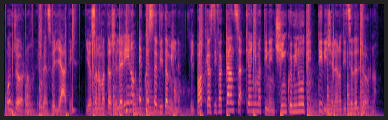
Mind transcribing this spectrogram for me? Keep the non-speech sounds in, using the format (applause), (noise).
Buongiorno e ben svegliati. Io sono Matteo Cellerino e questo è Vitamine, il podcast di Factanza che ogni mattina in 5 minuti ti dice le notizie del giorno.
